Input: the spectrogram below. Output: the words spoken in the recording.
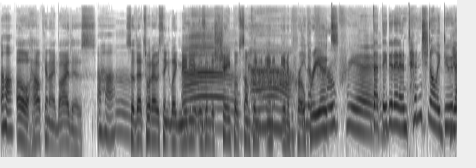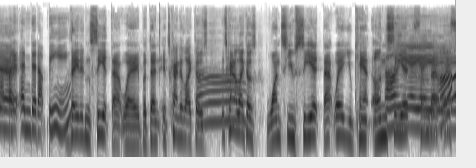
oh, how can I buy this? Uh-huh. So that's what I was thinking. Like maybe it was in the shape of something in, inappropriate. Inappropriate. That they didn't intentionally do that, but it ended up being. They didn't see it that way, but then it's kind of like those. It's kind of like those. Once you see it that way, you can't unsee it yeah, yeah, from yeah, that way. yeah,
